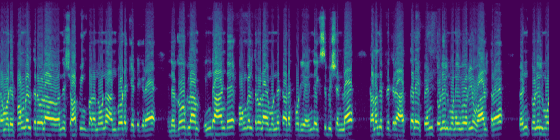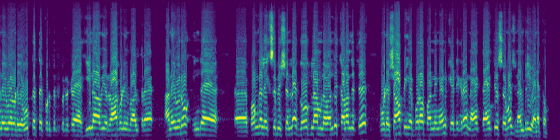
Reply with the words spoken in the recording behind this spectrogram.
நம்முடைய பொங்கல் திருவிழாவை வந்து ஷாப்பிங் பண்ணணும்னு அன்போட கேட்டுக்கிறேன். இந்த கோகுலாம் இந்த ஆண்டு பொங்கல் திருவிழாவை முன்னிட்டு நடக்கக்கூடிய இந்த எக்ஸிபிஷன்ல கலந்துட்டு இருக்கிற அத்தனை பெண் தொழில் முனைவோரையும் வாழ்த்துறேன். பெண் தொழில் முனைவோருடைய ஊக்கத்தை கொடுத்துட்டு இருக்கிற ஹீனாவையும் ராகுலையும் வாழ்த்துறேன். அனைவரும் இந்த பொங்கல் எக்ஸிபிஷன்ல கோகுலாம்ல வந்து கலந்துட்டு உங்களுடைய ஷாப்பிங்கை பூரா பண்ணுங்கன்னு கேட்டுக்கிறேன். தேங்க்யூ ஸோ மச் நன்றி வணக்கம்.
